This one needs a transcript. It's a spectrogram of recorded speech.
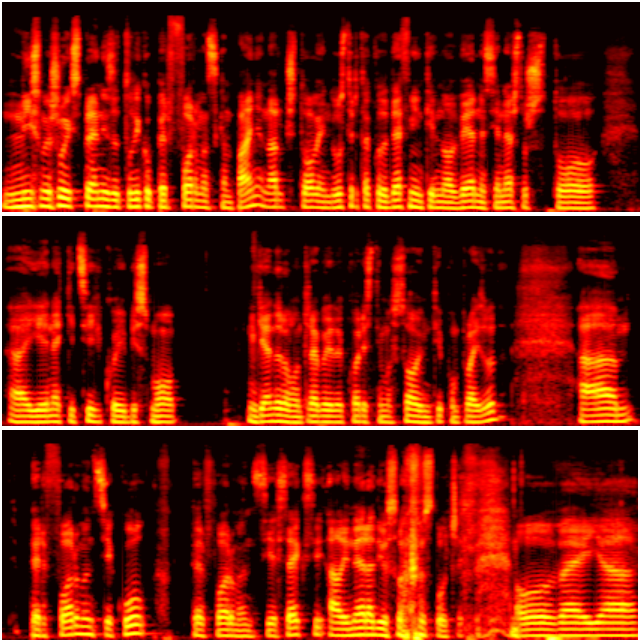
nismo još uvek spremni za toliko performance kampanja, naročito ove industrije, tako da definitivno awareness je nešto što uh, je neki cilj koji bismo generalno trebali da koristimo sa ovim tipom proizvoda. Um, performance je cool, performance je seksi, ali ne radi u svakom slučaju. Ove, ovaj, a,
